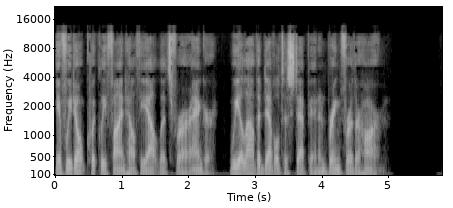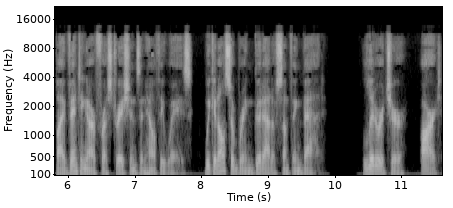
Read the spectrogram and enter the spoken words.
if we don't quickly find healthy outlets for our anger, we allow the devil to step in and bring further harm. By venting our frustrations in healthy ways, we can also bring good out of something bad. Literature, art,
